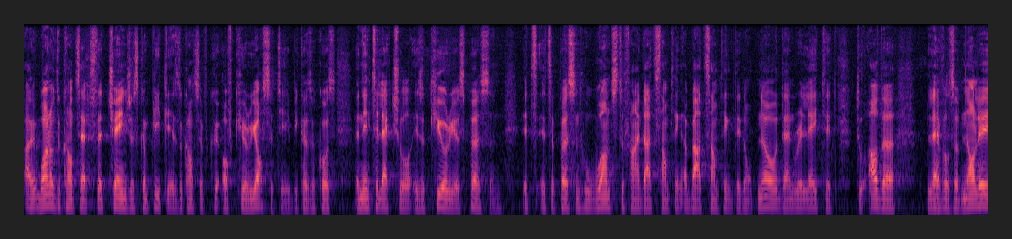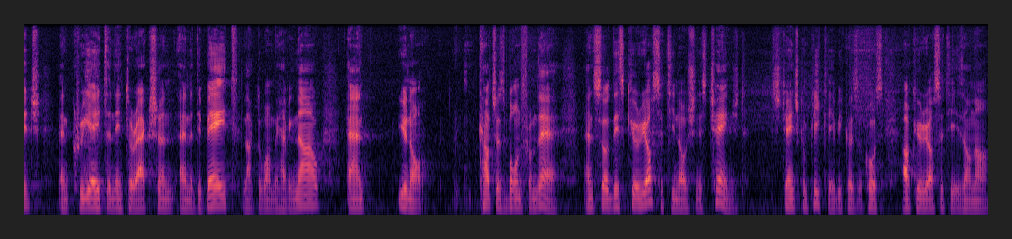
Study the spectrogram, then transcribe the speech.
uh, one of the concepts that changes completely is the concept of curiosity, because of course an intellectual is a curious person. It's, it's a person who wants to find out something about something they don't know, then relate it to other levels of knowledge and create an interaction and a debate like the one we're having now. And, you know, culture is born from there. And so this curiosity notion is changed. It's changed completely because, of course, our curiosity is on our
